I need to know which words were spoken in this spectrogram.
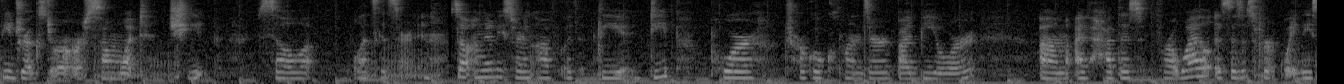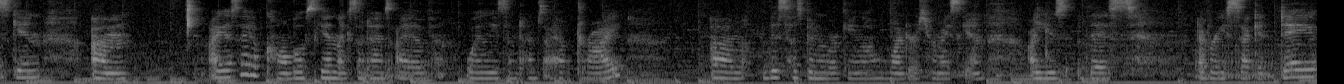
the drugstore or somewhat cheap. So let's get started. So I'm going to be starting off with the Deep Pore Charcoal Cleanser by Biore. Um, I've had this for a while. It says it's for oily skin. Um, I guess I have combo skin. Like sometimes I have oily, sometimes I have dry. Um, this has been working wonders for my skin. I use this every second day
